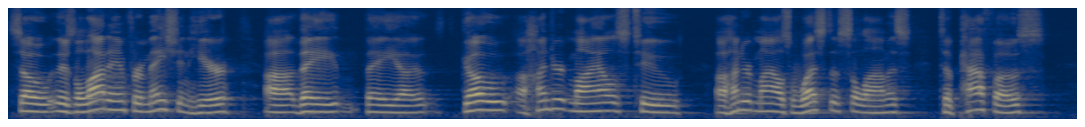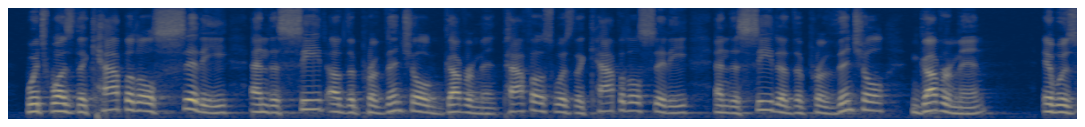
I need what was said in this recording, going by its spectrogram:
So there's a lot of information here. Uh, they they uh, go 100 miles to 100 miles west of Salamis to Paphos, which was the capital city and the seat of the provincial government. Paphos was the capital city and the seat of the provincial government. It was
